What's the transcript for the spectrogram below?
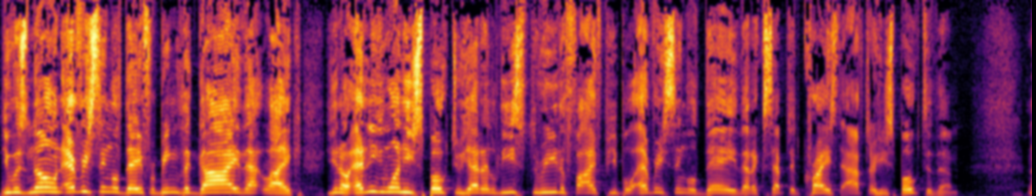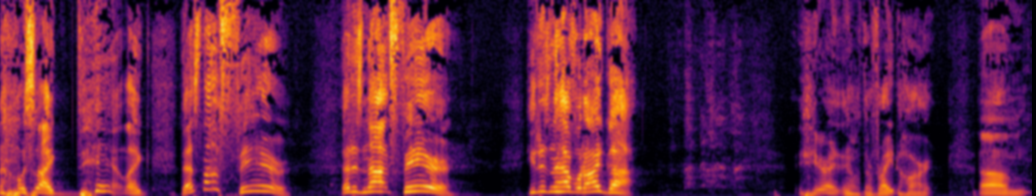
He was known every single day for being the guy that, like, you know, anyone he spoke to, he had at least three to five people every single day that accepted Christ after he spoke to them. And I was like, damn, like, that's not fair. That is not fair. He doesn't have what I got. Here, you know the right heart. Um,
